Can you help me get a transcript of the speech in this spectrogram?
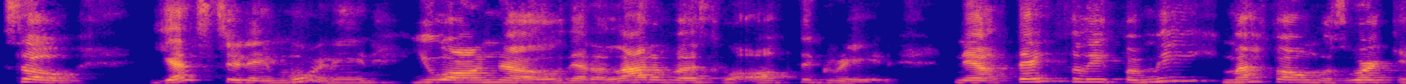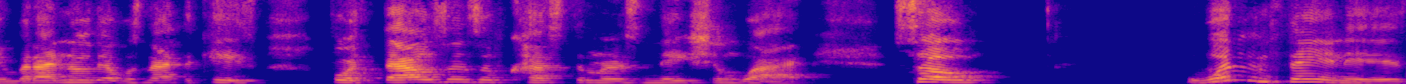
So, yesterday morning, you all know that a lot of us were off the grid. Now, thankfully for me, my phone was working, but I know that was not the case for thousands of customers nationwide. So, what I'm saying is,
